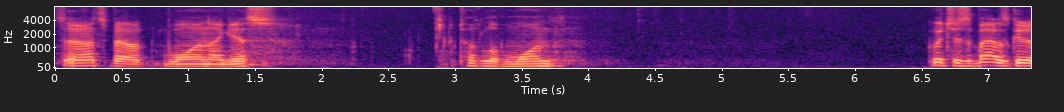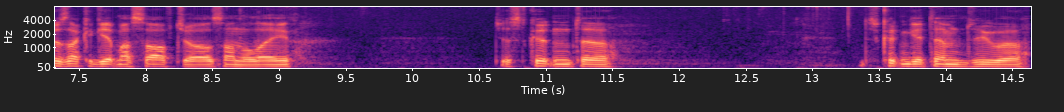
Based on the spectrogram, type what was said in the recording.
So that's about one, I guess. Total of one. Which is about as good as I could get my soft jaws on the lathe. Just couldn't, uh, just couldn't get them to, uh,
